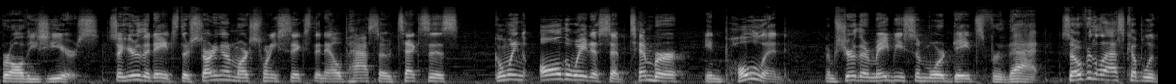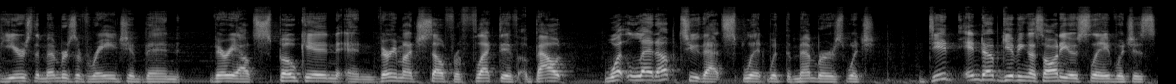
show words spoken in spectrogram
for all these years. So here are the dates. They're starting on March 26th in El Paso, Texas, going all the way to September in Poland. I'm sure there may be some more dates for that. So over the last couple of years, the members of Rage have been very outspoken and very much self reflective about what led up to that split with the members, which did end up giving us Audioslave, which is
